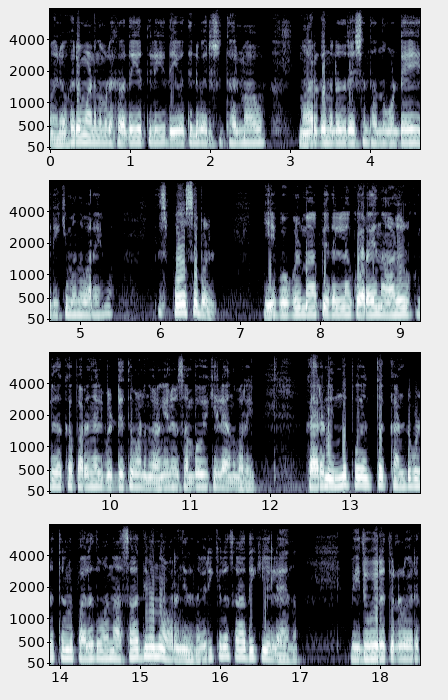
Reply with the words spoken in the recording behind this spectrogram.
മനോഹരമാണ് നമ്മുടെ ഹൃദയത്തിൽ ഈ ദൈവത്തിന്റെ പരിശുദ്ധാത്മാവ് മാർഗനിർദ്ദേശം തന്നുകൊണ്ടേയിരിക്കുമെന്ന് പറയുമ്പോൾ ഇറ്റ്സ് പോസിബിൾ ഈ ഗൂഗിൾ മാപ്പ് ഇതെല്ലാം കുറേ നാളുകൾക്ക് ഇതൊക്കെ പറഞ്ഞാൽ വിഡിത്തമാണെന്ന് അങ്ങനെ സംഭവിക്കില്ല എന്ന് പറയും. കാരണം ഇന്നിപ്പോഴത്തെ കണ്ടുപിടുത്തങ്ങൾ പലതും വന്ന് അസാധ്യമെന്നാണ് പറഞ്ഞിരുന്നത്. ഒരിക്കലും സാധിക്കില്ല എന്ന്. വിദൂരത്തിലുള്ളവരെ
